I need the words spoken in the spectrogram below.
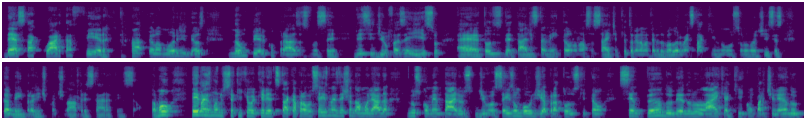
desta quarta-feira. Tá? Pelo amor de Deus, não perca o prazo se você decidiu fazer isso. É, todos os detalhes também estão no nosso site. Aqui eu estou lendo a matéria do valor, mas está aqui no Sono Notícias também para a gente continuar a prestar atenção. Tá bom? Tem mais uma notícia aqui que eu queria destacar para vocês, mas deixa eu dar uma olhada nos comentários de vocês. Um bom dia para todos que estão sentando o dedo no like aqui, compartilhando.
